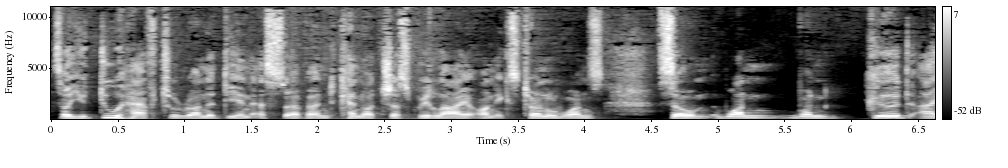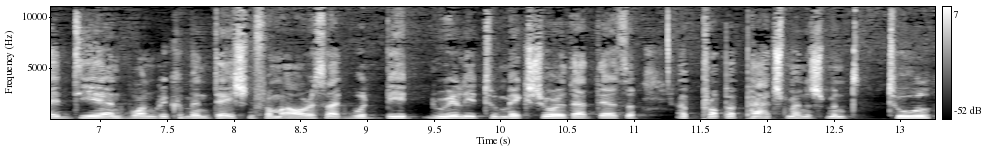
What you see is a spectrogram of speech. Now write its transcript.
so you do have to run a DNS server and cannot just rely on external ones. So one one good idea and one recommendation from our side would be really to make sure that there's a, a proper patch management tool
